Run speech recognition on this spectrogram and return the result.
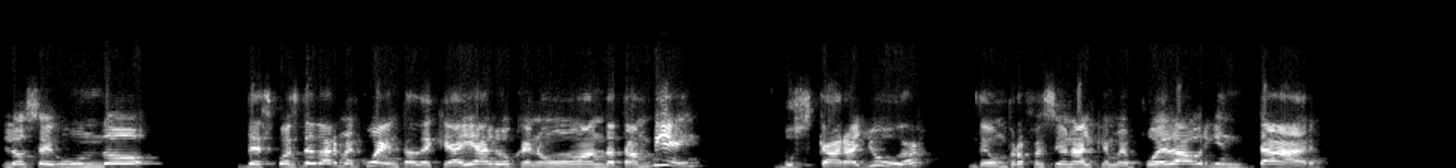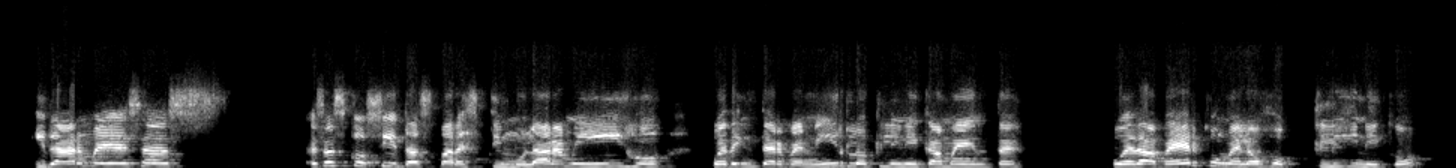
Lo segundo, después de darme cuenta de que hay algo que no anda tan bien, buscar ayuda de un profesional que me pueda orientar y darme esas, esas cositas para estimular a mi hijo, puede intervenirlo clínicamente, pueda ver con el ojo clínico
